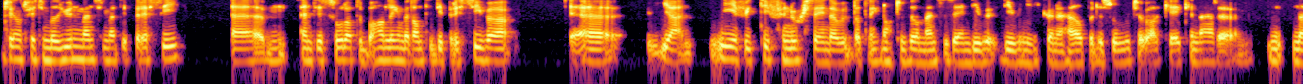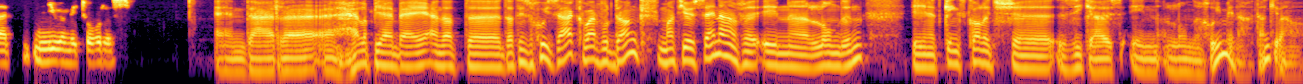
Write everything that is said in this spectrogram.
350 eh, miljoen mensen met depressie. Um, en het is zo dat de behandelingen met antidepressiva ja, niet effectief genoeg zijn, dat, we, dat er nog te veel mensen zijn die we, die we niet kunnen helpen. Dus we moeten wel kijken naar, uh, naar nieuwe methodes. En daar uh, help jij bij. En dat, uh, dat is een goede zaak. Waarvoor dank. Mathieu Seinhaven in uh, Londen. In het King's College ziekenhuis in Londen. Goedemiddag, dankjewel.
